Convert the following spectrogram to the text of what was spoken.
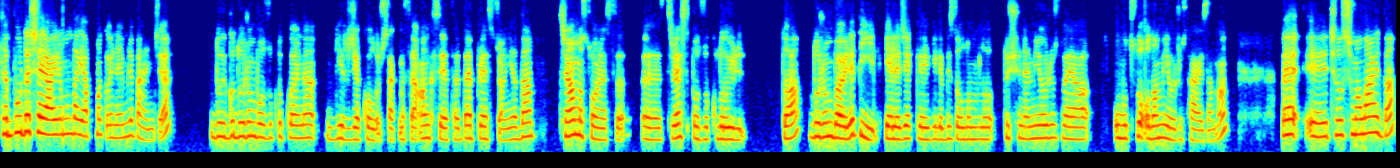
Tabi burada şey ayrımını da yapmak önemli bence. Duygu durum bozukluklarına girecek olursak mesela anksiyete, depresyon ya da travma sonrası e, stres bozukluğu da durum böyle değil. Gelecekle ilgili biz olumlu düşünemiyoruz veya umutlu olamıyoruz her zaman. Ve e, çalışmalarda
